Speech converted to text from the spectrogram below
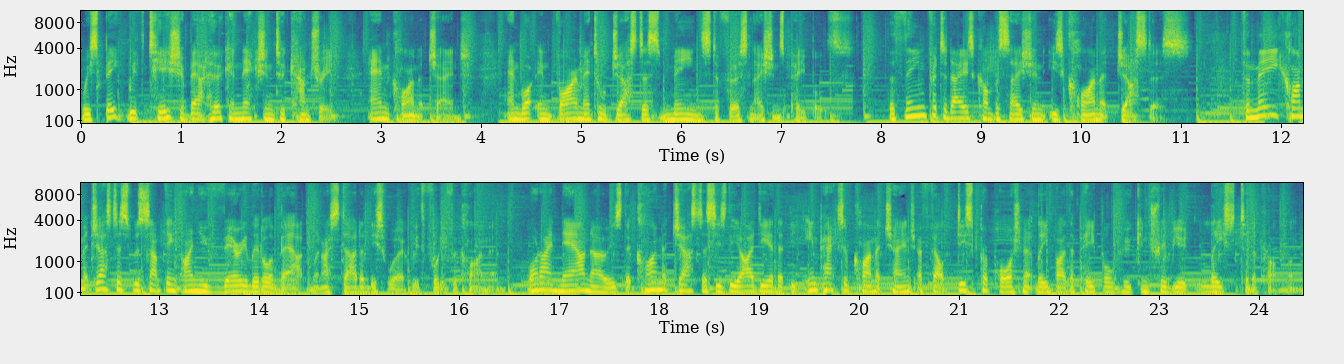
We speak with Tish about her connection to country and climate change and what environmental justice means to First Nations peoples. The theme for today's conversation is climate justice. For me, climate justice was something I knew very little about when I started this work with Footy for Climate. What I now know is that climate justice is the idea that the impacts of climate change are felt disproportionately by the people who contribute least to the problem.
